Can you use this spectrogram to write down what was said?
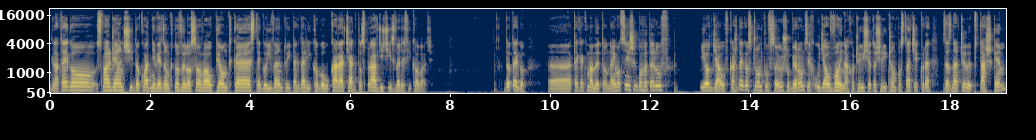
Dlatego Small Giantsi dokładnie wiedzą, kto wylosował piątkę z tego eventu i tak dalej, kogo ukarać, jak to sprawdzić i zweryfikować. Do tego, e, tak jak mamy to, najmocniejszych bohaterów i oddziałów każdego z członków sojuszu biorących udział w wojnach. Oczywiście to się liczą postacie, które zaznaczyły ptaszkiem,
